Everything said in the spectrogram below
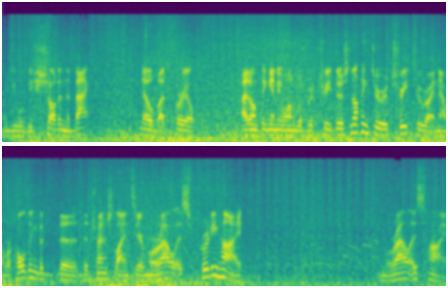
Or you will be shot in the back. No, but for real. I don't think anyone would retreat. There's nothing to retreat to right now. We're holding the, the, the trench lines here. Morale is pretty high. Morale is high.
